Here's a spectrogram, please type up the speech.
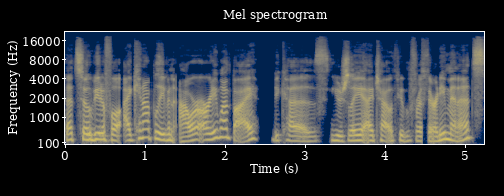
that's so beautiful. I cannot believe an hour already went by because usually I chat with people for 30 minutes.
